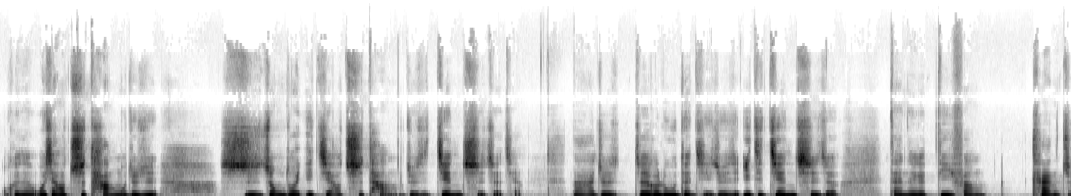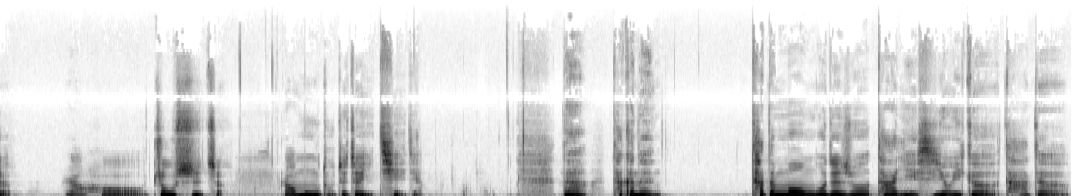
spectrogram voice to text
我可能我想要吃糖，我就是始终都一直要吃糖，就是坚持着这样。那他就这个路灯其实就是一直坚持着在那个地方看着，然后注视着，然后目睹着这一切这样。那他可能他的梦，或者是说他也是有一个他的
